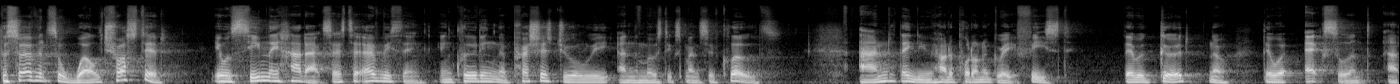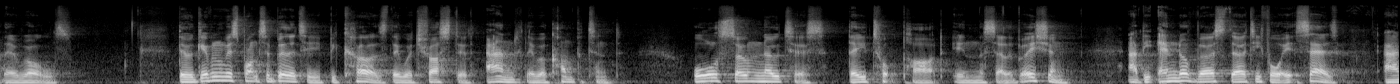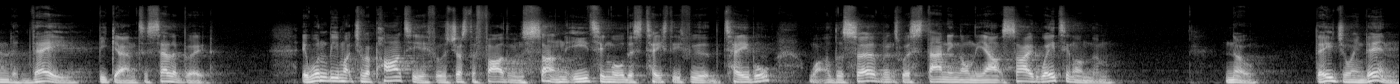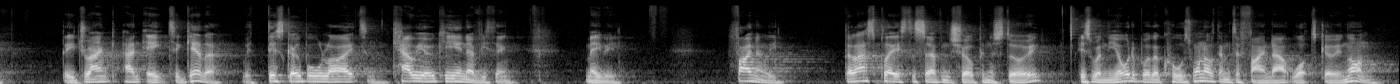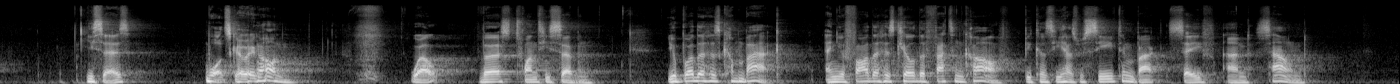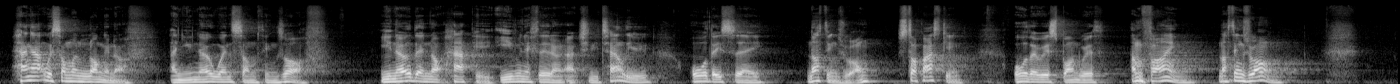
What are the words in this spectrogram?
The servants are well trusted. It would seem they had access to everything, including the precious jewelry and the most expensive clothes. And they knew how to put on a great feast. They were good, no, they were excellent at their roles. They were given responsibility because they were trusted and they were competent. Also, notice they took part in the celebration. At the end of verse 34, it says, And they began to celebrate. It wouldn't be much of a party if it was just a father and son eating all this tasty food at the table while the servants were standing on the outside waiting on them. No, they joined in. They drank and ate together with disco ball lights and karaoke and everything. Maybe. Finally, the last place the servants show up in the story is when the older brother calls one of them to find out what's going on. He says, What's going on? Well, verse 27 Your brother has come back, and your father has killed the fattened calf because he has received him back safe and sound. Hang out with someone long enough, and you know when something's off. You know they're not happy, even if they don't actually tell you, or they say, Nothing's wrong, stop asking. Or they respond with, I'm fine, nothing's wrong.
